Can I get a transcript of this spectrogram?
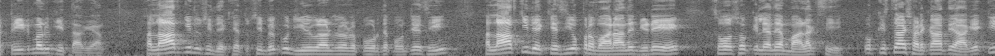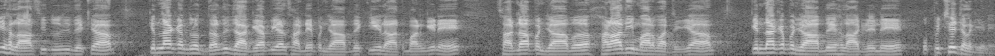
ਟ੍ਰੀਟਮੈਂਟ ਵੀ ਕੀਤਾ ਗਿਆ। ਹਾਲਾਤ ਕੀ ਤੁਸੀਂ ਦੇਖਿਆ ਤੁਸੀਂ ਬਿਲਕੁਲ ਜ਼ੀਰੋ ਗਰਾਊਂਡ ਰਿਪੋਰਟ ਤੇ ਪਹੁੰਚੇ ਸੀ। ਹਾਲਾਤ ਕੀ ਦੇਖੇ ਸੀ? ਉਹ ਪਰਿਵਾਰਾਂ ਦੇ ਜਿਹੜੇ 100-100 ਕਿੱਲਿਆਂ ਦੇ ਮਾਲਕ ਸੀ, ਉਹ ਕਿਸ ਤਰ੍ਹਾਂ ਸੜਕਾਂ ਤੇ ਆ ਗਏ? ਕੀ ਹਾਲਾਤ ਸੀ? ਤੁਸੀਂ ਦੇਖਿਆ, ਕਿੰਨਾ ਕੁ ਅੰਦਰੋਂ ਦਰਦ ਜਾਗਿਆ ਵੀ ਆ ਸਾਡੇ ਪੰਜਾਬ ਦੇ? ਕੀ ਹਾਲਾਤ ਬਣ ਗਏ ਨੇ? ਸਾਡਾ ਪੰਜਾਬ ਹੜਾ ਦੀ ਮਾਰ ਵੱਜ ਗਿਆ। ਕਿੰਨਾ ਕੁ ਪੰਜਾਬ ਦੇ ਹਾਲਾਤ ਜਿਹੜੇ ਨੇ, ਉਹ ਪਿੱਛੇ ਚਲ ਗਏ ਨੇ?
